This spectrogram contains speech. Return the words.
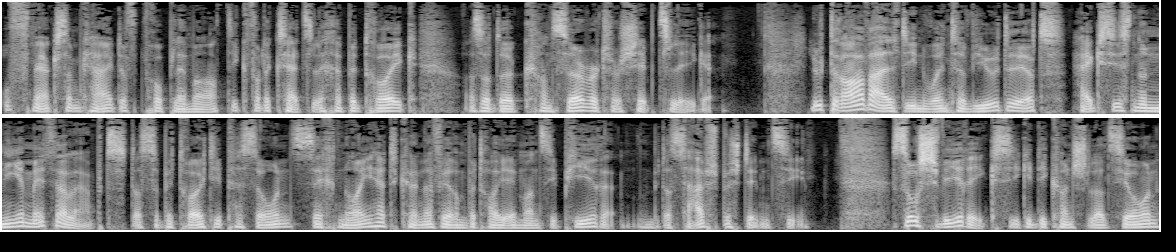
Aufmerksamkeit auf die Problematik von der gesetzlichen Betreuung, also der Conservatorship zu legen. Laut der Anwältin, die interviewt wird, hat sie es noch nie miterlebt, dass eine betreute Person sich neu hat können für ihren Betreuer emanzipieren und wieder selbstbestimmt sein. So schwierig sei die Konstellation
